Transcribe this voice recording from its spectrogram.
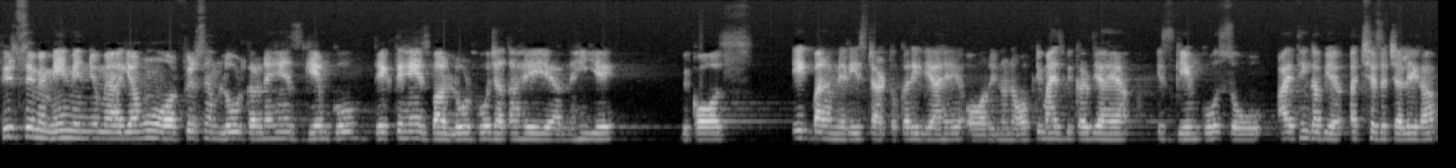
फिर से मैं मेन मेन्यू में आ गया हूँ और फिर से हम लोड कर रहे हैं इस गेम को. देखते हैं इस बार लोड हो जाता है या नहीं ये बिकॉज़ एक बार हमने रीस्टार्ट तो कर ही लिया है और इन्होंने ऑप्टिमाइज भी कर दिया है इस गेम को सो आई थिंक अब ये अच्छे से चलेगा.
